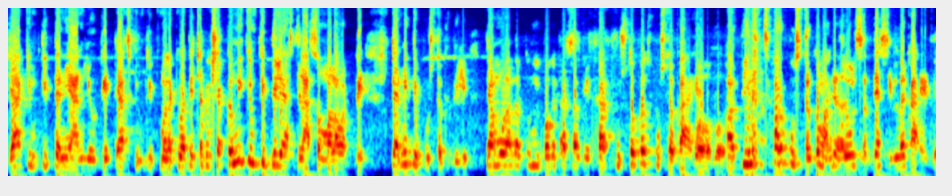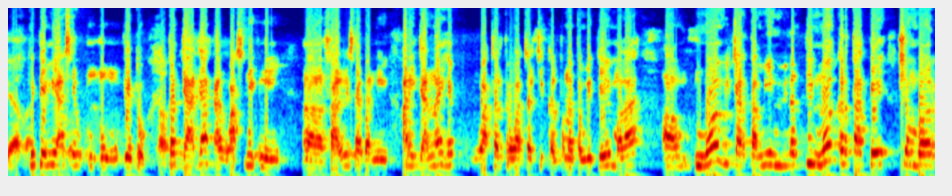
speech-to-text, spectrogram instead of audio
ज्या किमतीत त्यांनी आणले होते त्याच किमतीत मला किंवा त्याच्यापेक्षा कमी किमतीत दिले असतील असं मला वाटतंय त्यांनी ते पुस्तक दिले त्यामुळे आता तुम्ही बघत असाल की पुस्तकच पुस्तक आहे हो, हो. तीन हजार पुस्तकं माझ्याजवळ सध्या शिल्लक आहेत. की ते मी असे देतो. तर ज्या ज्या वासनिकनी साळवे साहेबांनी आणि ज्यांना हे वाचाल तर वाचालची कल्पना जमली ते मला न विचारता मी विनंती न करता ते शंभर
